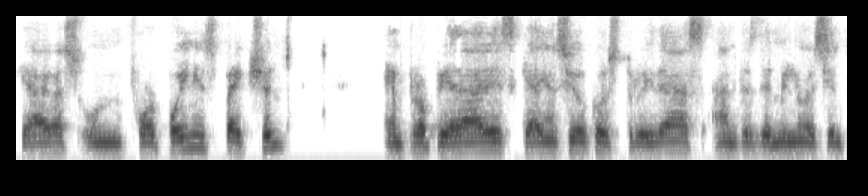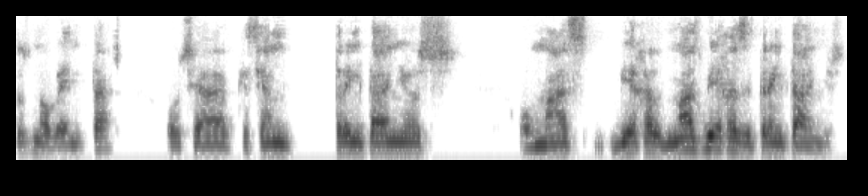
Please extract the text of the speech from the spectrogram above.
que hagas un four-point inspection en propiedades que hayan sido construidas antes de 1990, o sea, que sean 30 años o más viejas, más viejas de 30 años.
